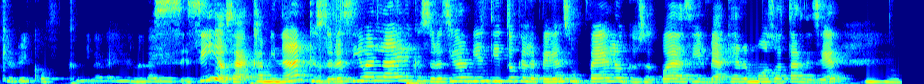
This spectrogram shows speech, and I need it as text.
Qué rico caminar ahí en el aire. Sí, sí, o sea, caminar, que usted reciba el aire, que usted reciba el vientito que le pegue en su pelo, que usted pueda decir, vea qué hermoso atardecer. Ujú.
